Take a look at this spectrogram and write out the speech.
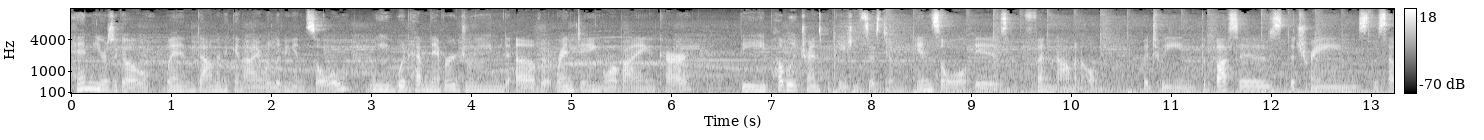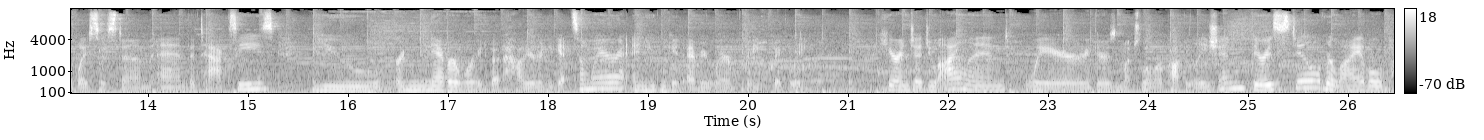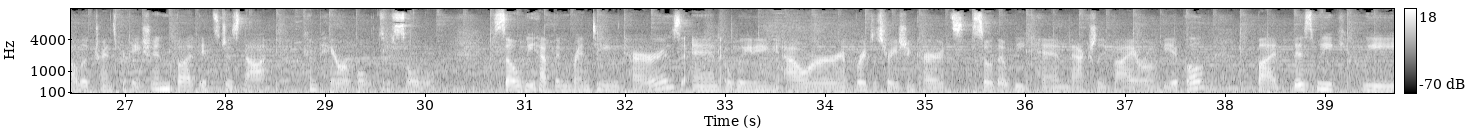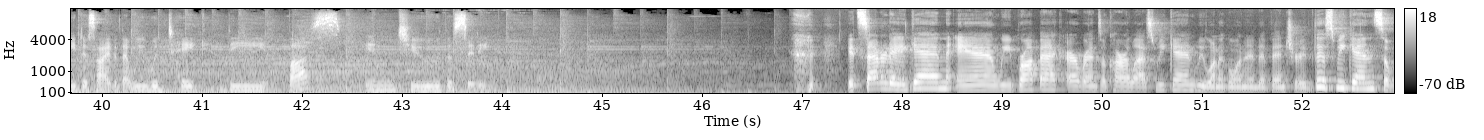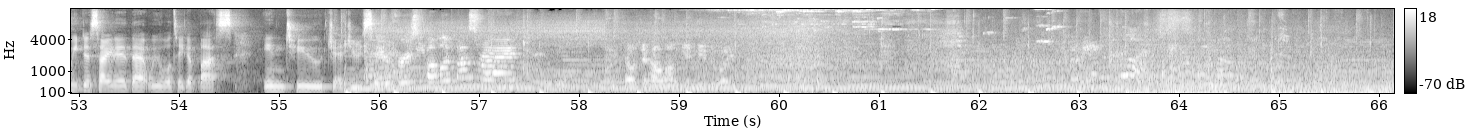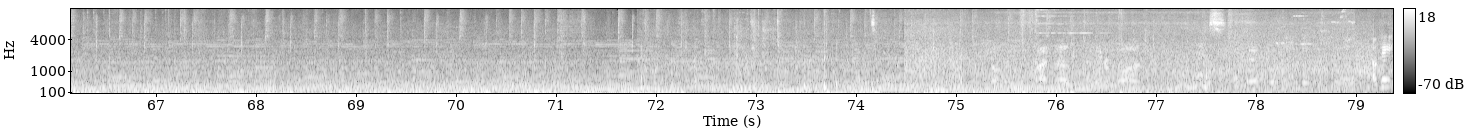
10 years ago, when Dominic and I were living in Seoul, we would have never dreamed of renting or buying a car. The public transportation system in Seoul is phenomenal. Between the buses, the trains, the subway system, and the taxis, you are never worried about how you're going to get somewhere and you can get everywhere pretty quickly. Here in Jeju Island, where there's a much lower population, there is still reliable public transportation, but it's just not comparable to Seoul. So we have been renting cars and awaiting our registration cards so that we can actually buy our own vehicle. But this week we decided that we would take the bus into the city. It's Saturday again, and we brought back our rental car last weekend. We want to go on an adventure this weekend, so we decided that we will take a bus into Jeju City. Our first public bus ride. I told you how long you need to wait.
